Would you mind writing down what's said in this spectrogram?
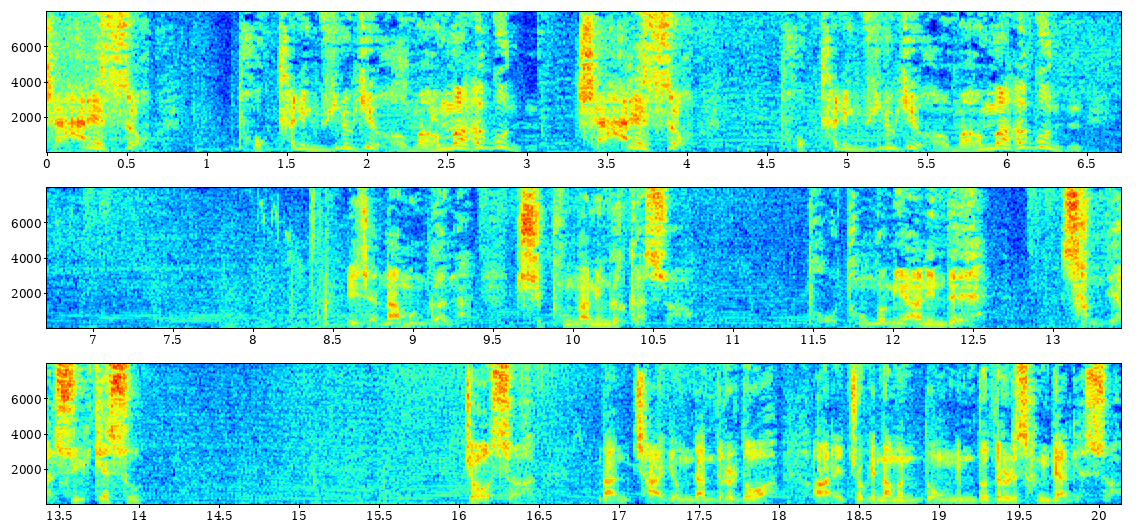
잘했어. 폭탄의 위력이 어마어마하군. 잘했어. 폭탄의 위력이 어마어마하군. 이제 남은 건 쥐풍남인 것 같소. 보통 놈이 아닌데 상대할 수 있겠소? 좋소. 난 자경단들을 도와 아래쪽에 남은 농림도들을 상대하겠어.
